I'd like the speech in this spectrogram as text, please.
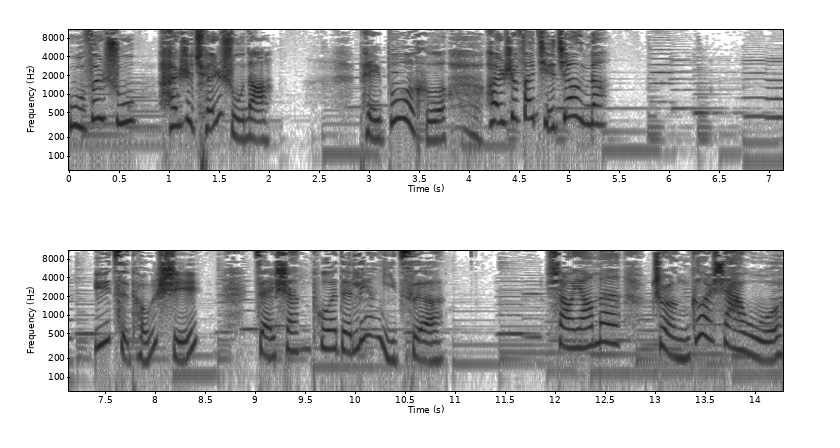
五分熟还是全熟呢？配薄荷还是番茄酱呢？与此同时，在山坡的另一侧，小羊们整个下午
